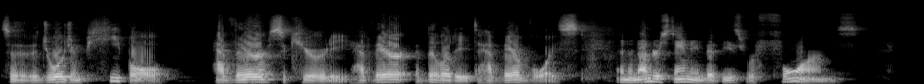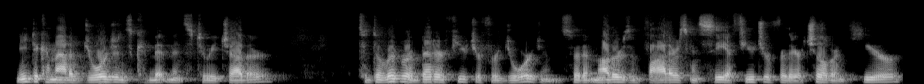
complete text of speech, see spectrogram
so that the Georgian people have their security, have their ability to have their voice, and an understanding that these reforms need to come out of Georgians' commitments to each other to deliver a better future for Georgians so that mothers and fathers can see a future for their children here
